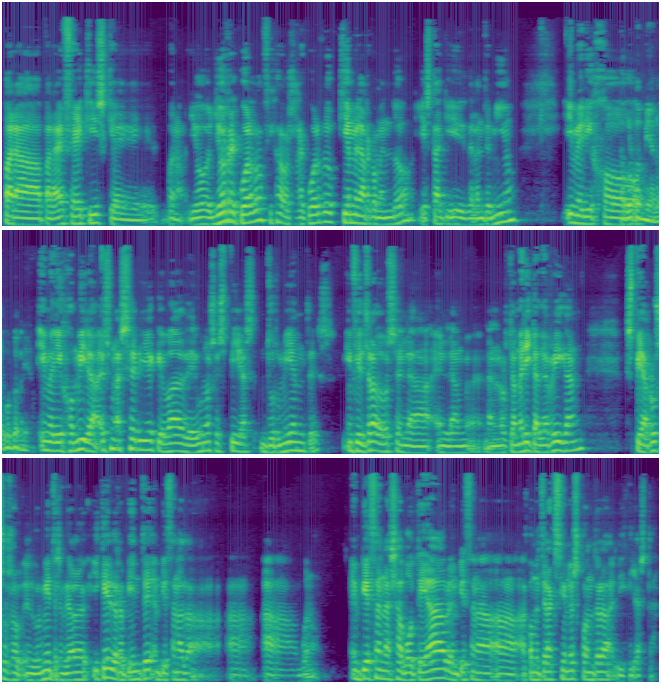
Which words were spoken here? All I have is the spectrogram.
para, para, FX, que, bueno, yo, yo recuerdo, fijaos, recuerdo quién me la recomendó y está aquí delante mío y me dijo... Y me dijo, mira, es una serie que va de unos espías durmientes, infiltrados en la, en la, Norteamérica de Reagan, espías rusos durmientes, y que de repente empiezan a, bueno, empiezan a sabotear o empiezan a, cometer acciones contra... Y dije, ya está,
